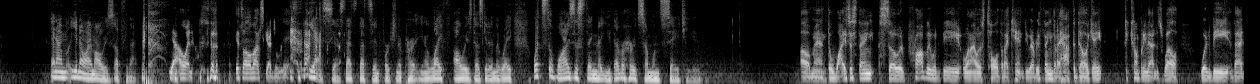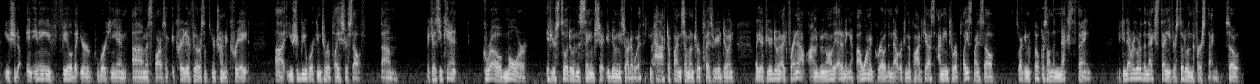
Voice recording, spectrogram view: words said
And I'm, you know, I'm always up for that. yeah. Oh, I know. it's all about scheduling. yes, yes. That's that's the unfortunate part. You know, life always does get in the way. What's the wisest thing that you've ever heard someone say to you? Oh man, the wisest thing. So it probably would be when I was told that I can't do everything, that I have to delegate. To accompany that as well would be that you should, in any field that you're working in, um, as far as like a creative field or something you're trying to create, uh, you should be working to replace yourself, um, because you can't grow more if you're still doing the same shit you're doing you started with. You have to find someone to replace what you're doing. Like if you're doing like right now, I'm doing all the editing. If I want to grow the network and the podcast, I need to replace myself so I can focus on the next thing. You can never go to the next thing if you're still doing the first thing. So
